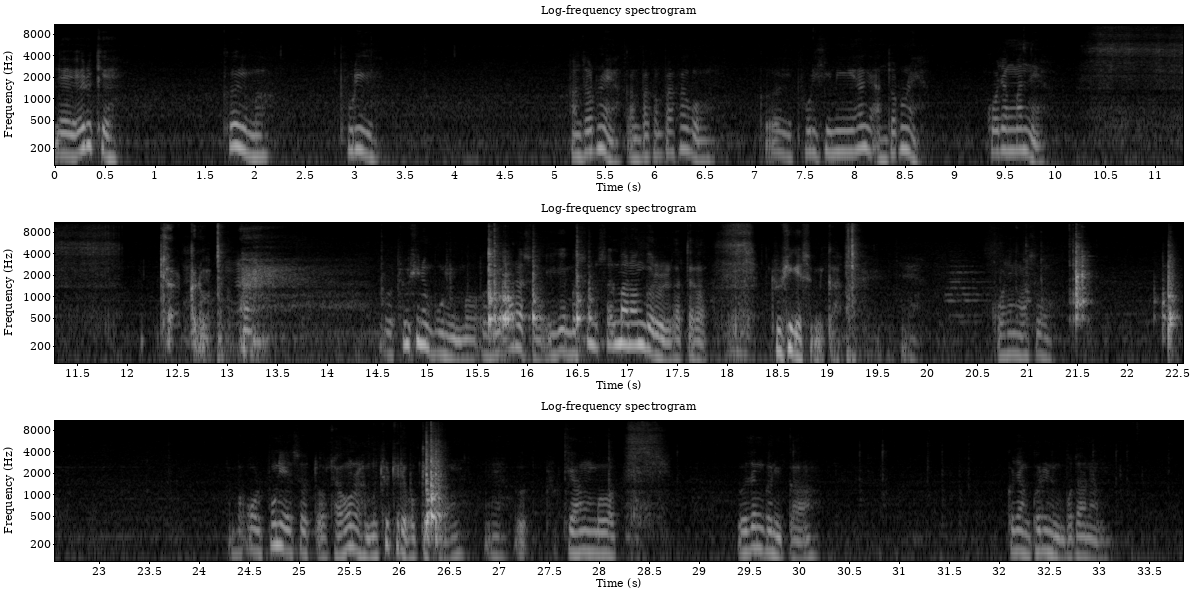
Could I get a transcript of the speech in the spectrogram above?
네, 이렇게 거의 뭐 불이 안 들어오네요. 깜빡깜빡하고 거의 불이 희미하게 안 들어오네요. 고장 맞네요. 자, 그럼 뭐 주시는 분이 뭐 알아서 이게 뭐 쓸, 쓸만한 거를 갖다가 주시겠습니까? 예. 고장 나서 뭐올 분이해서 또 자원을 한번 추출해 볼게요. 예. 어, 그냥 뭐 얻은 거니까 그냥 버리는 것보다는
